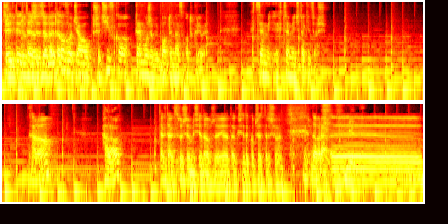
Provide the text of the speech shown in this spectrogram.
Czy Czyli ty chcesz, do, do, żeby dodatkowo to... działał przeciwko temu, żeby boty nas odkryły. Chcę, chcę mieć takie coś. Halo? Halo? Tak, tak, słyszymy się dobrze. Ja tak się tylko przestraszyłem. Dobra. Yy...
